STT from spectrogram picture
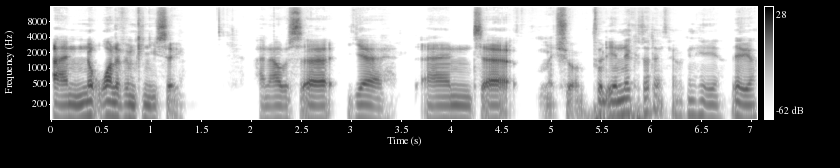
and not one of them can you see, and I was uh, yeah, and uh, make sure I'm fully in there because I don't think I can hear you. There you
